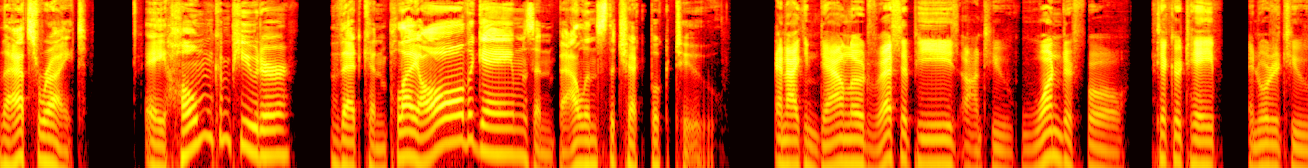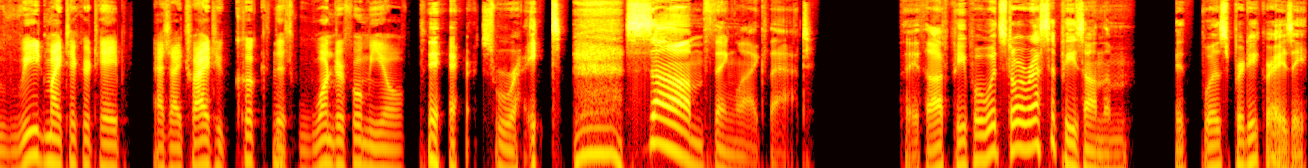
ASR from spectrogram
That's right a home computer that can play all the games and balance the checkbook too. And I can download recipes onto wonderful ticker tape in order to read my ticker tape as I try to cook hmm. this wonderful meal. That's right. Something like that. They thought people would store recipes on them. It was pretty crazy.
